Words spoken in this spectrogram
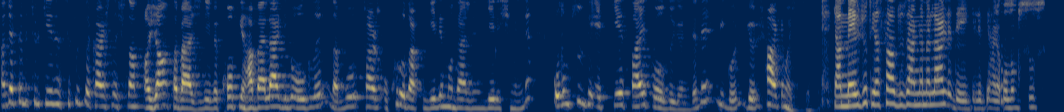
Ancak tabii Türkiye'de sıklıkla karşılaşılan ajans haberciliği ve kopya haberler gibi olguların da bu tarz okur odaklı gelir modellerinin gelişiminde olumsuz bir etkiye sahip olduğu yönünde de bir görüş hakim açıkçası. Yani mevcut yasal düzenlemelerle de ilgili hani olumsuz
